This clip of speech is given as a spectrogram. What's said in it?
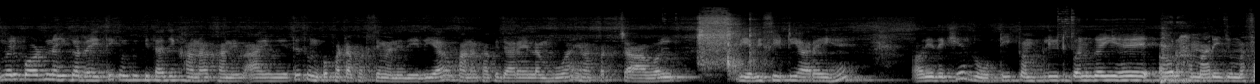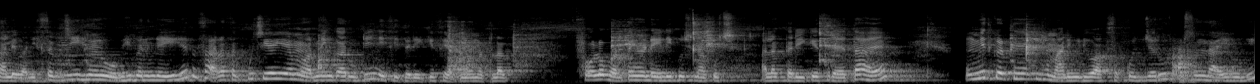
मैं रिकॉर्ड नहीं कर रही थी क्योंकि पिताजी खाना खाने आए हुए थे तो उनको फटाफट से मैंने दे दिया। वो खाना खा के जा रहे हैं लम्बुआ यहाँ पर चावल, ये भी सीटी आ रही है। और ये देखिए, रोटी कंप्लीट बन गई है और हमारी जो मसाले वाली सब्ज़ी है, वो भी बन गई है। तो सारा सब कुछ यही है। मॉर्निंग का रूटीन इसी तरीके से अपना मतलब फॉलो करते हैं डेली कुछ ना कुछ अलग तरीके से रहता है। उम्मीद करते हैं कि हमारी वीडियो आप सबको ज़रूर पसंद आई होगी।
